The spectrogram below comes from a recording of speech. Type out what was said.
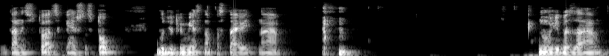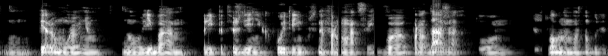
В данной ситуации, конечно, стоп будет уместно поставить на ну, либо за первым уровнем, ну, либо при подтверждении какой-то импульсной информации в продажах, то, безусловно, можно будет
